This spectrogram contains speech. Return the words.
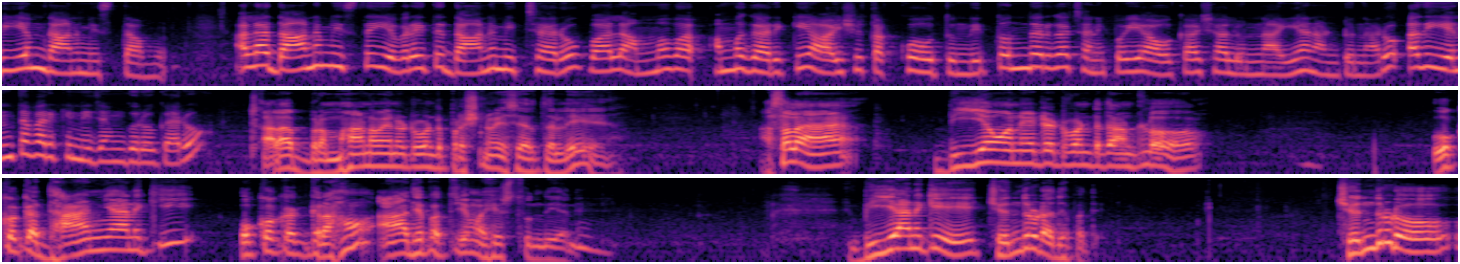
బియ్యం దానం ఇస్తాము. అలా దానం ఇస్తే ఎవరైతే దానం ఇచ్చారో వాళ్ళ అమ్మ అమ్మగారికి ఆయుష్ తక్కువ అవుతుంది. తొందరగా చనిపోయే అవకాశాలు ఉన్నాయి అని అంటున్నారు. అది ఎంతవరకు నిజం గురుగారు చాలా బ్రహ్మాండమైనటువంటి ప్రశ్న వేశారు తల్లి. అసలు బియ్యం అనేటటువంటి దాంట్లో ఒక్కొక్క ధాన్యానికి ఒక్కొక్క గ్రహం ఆధిపత్యం వహిస్తుంది అని. బియ్యానికి చంద్రుడు అధిపతి. చంద్రుడు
